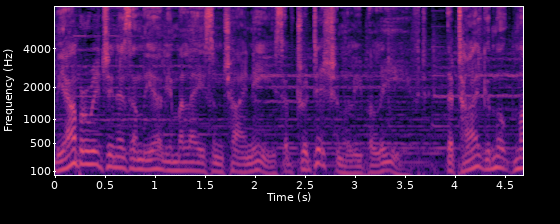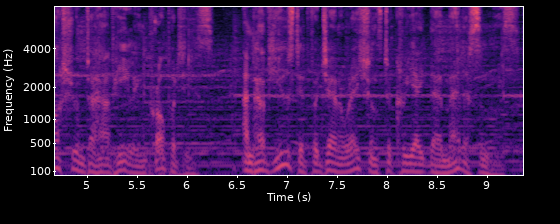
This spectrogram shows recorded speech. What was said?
The Aborigines and the early Malays and Chinese have traditionally believed the tiger milk mushroom to have healing properties and have used it for generations to create their medicines.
